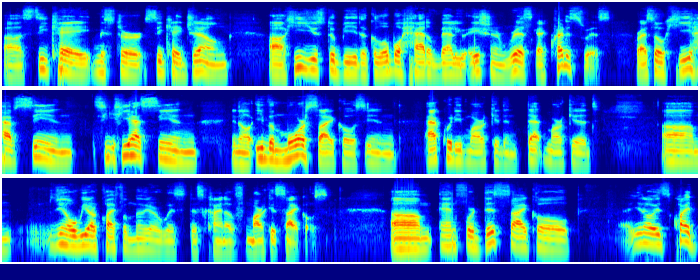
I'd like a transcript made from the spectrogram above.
uh, CK, Mr. CK Jung, uh, he used to be the global head of valuation risk at Credit Suisse, right? So he have seen he has seen you know even more cycles in equity market and debt market. Um, you know we are quite familiar with this kind of market cycles, um, and for this cycle, you know it's quite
